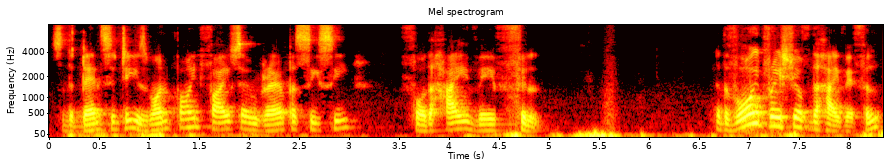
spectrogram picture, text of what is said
So the density is 1.57 gram per cc for the highway fill. Now the void ratio of the highway fill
